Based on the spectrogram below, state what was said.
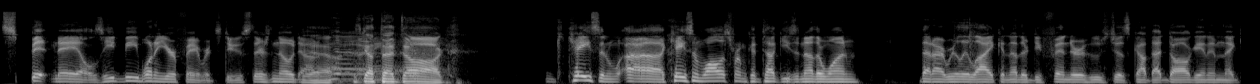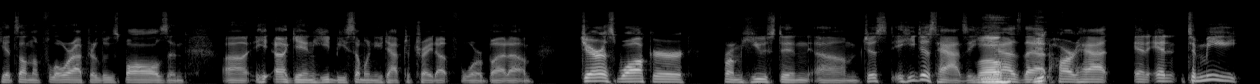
spit nails. He'd be one of your favorites, Deuce. There's no doubt. Yeah, it. he's got that dog. Cason uh Cason Wallace from Kentucky's another one that I really like. Another defender who's just got that dog in him that gets on the floor after loose balls. And uh he, again, he'd be someone you'd have to trade up for. But um Jarace Walker from Houston, um, just he just has it. He Well, has that you- hard hat. And and to me,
